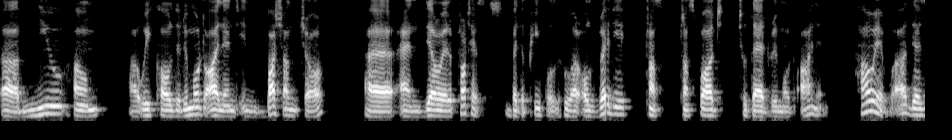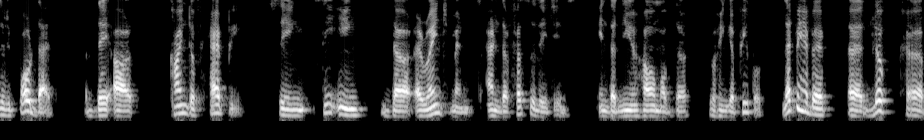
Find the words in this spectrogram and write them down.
uh, new home uh, we call the remote island in Bhasan Char, uh, and there were protests by the people who are already trans transferred to that remote island. However, there's a report that they are kind of happy seeing seeing the arrangements and the facilities in the new home of the Rohingya people. Let me have a look. Uh,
